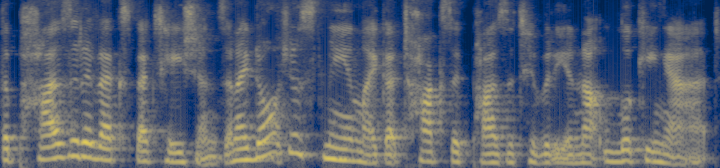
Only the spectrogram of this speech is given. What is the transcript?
the positive expectations, and I don't just mean like a toxic positivity and not looking at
